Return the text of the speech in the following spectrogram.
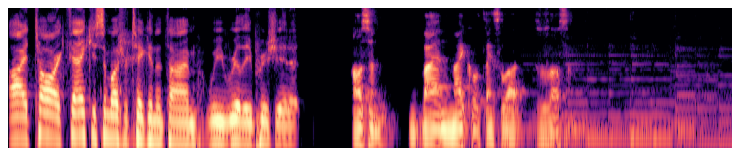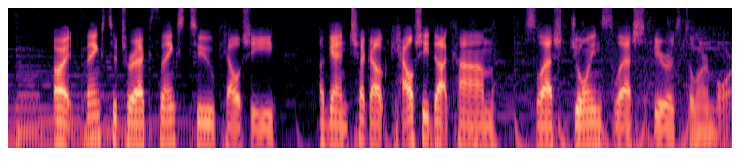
All right, Tarek, thank you so much for taking the time. We really appreciate it. awesome. Bye, and Michael. Thanks a lot. This was awesome. All right. Thanks to Tarek. Thanks to Kalshi. Again, check out kalshi.com slash join slash spirits to learn more.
